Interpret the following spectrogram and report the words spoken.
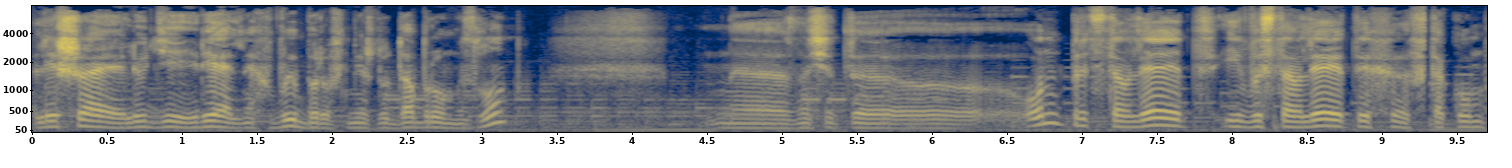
лишая людей реальных выборов между добром и злом, э, значит, э, он представляет и выставляет их в таком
